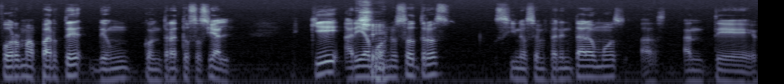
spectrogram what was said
forma parte de un contrato social. ¿Qué haríamos nosotros si nos enfrentáramos ante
